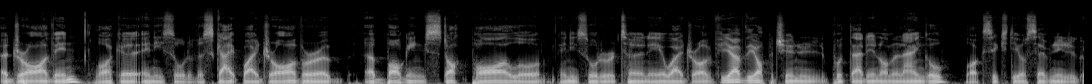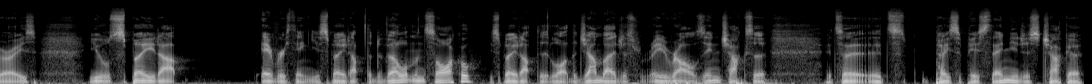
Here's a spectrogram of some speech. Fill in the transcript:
a drive in, like a, any sort of escapeway drive or a, a bogging stockpile or any sort of return airway drive, if you have the opportunity to put that in on an angle like 60 or 70 degrees, you'll speed up everything. You speed up the development cycle. You speed up the like the jumbo just he rolls in, chucks a it's a it's piece of piss. Then you just chuck a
